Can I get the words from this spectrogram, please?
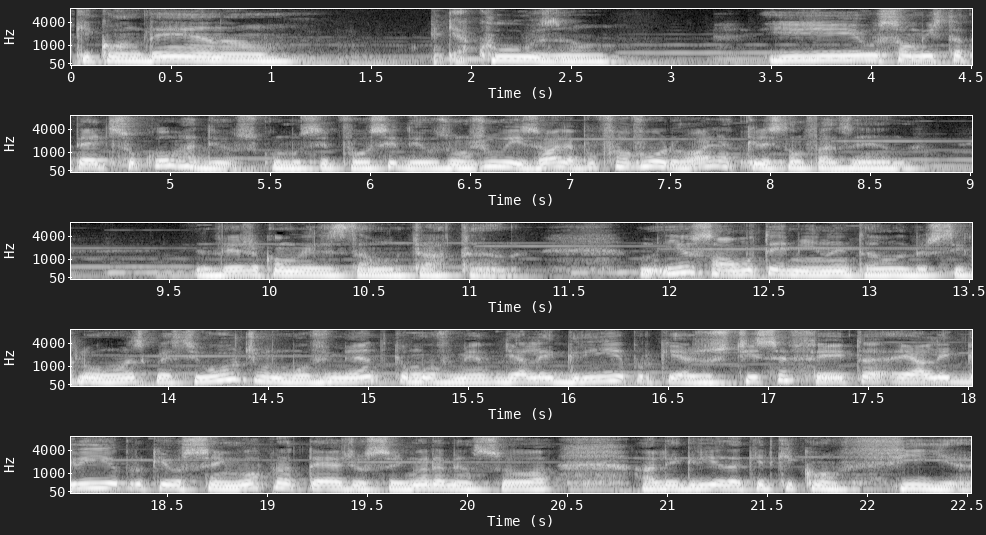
que condenam, que acusam. E o salmista pede socorro a Deus, como se fosse Deus um juiz. Olha, por favor, olha o que eles estão fazendo. Veja como eles estão tratando. E o salmo termina então no versículo 11 com esse último movimento, que é o um movimento de alegria, porque a justiça é feita, é alegria porque o Senhor protege, o Senhor abençoa, a alegria daquele que confia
